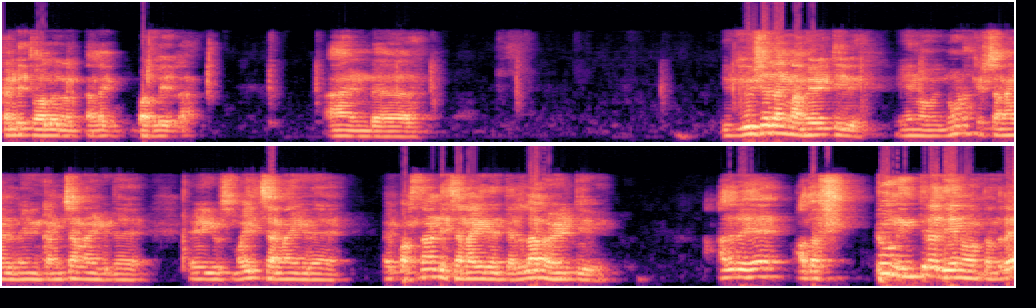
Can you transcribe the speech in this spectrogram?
ಖಂಡಿತವಾಗ್ಲೂ ನನ್ನ ತಲೆಗೆ ಬರ್ಲಿಲ್ಲ. ಅಂಡ್ ಯೂಶಲ್ ಆಗಿ ನಾವ್ ಹೇಳ್ತೀವಿ, ಏನು ನೋಡಕ್ಕೆ ಚೆನ್ನಾಗಿದೆ, ನಿನ್ ಕಣ್ ಚೆನ್ನಾಗಿದೆ ಇವ್ರ ಸ್ಮೈಲ್ ಚೆನ್ನಾಗಿದೆ ಪರ್ಸನಾಲಿಟಿ ಚೆನ್ನಾಗಿದೆ ಅಂತ ಎಲ್ಲಾನು ಹೇಳ್ತೀವಿ. ಆದ್ರೆ ಅದಷ್ಟು ಏನು ಅಂತಂದ್ರೆ,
